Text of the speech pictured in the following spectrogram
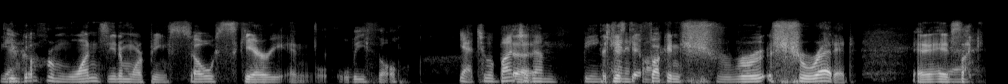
Yeah. You go from one xenomorph being so scary and lethal yeah, to a bunch the- of them being to cannon just get fodder. fucking shre- shredded. And it's Yeah. like,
